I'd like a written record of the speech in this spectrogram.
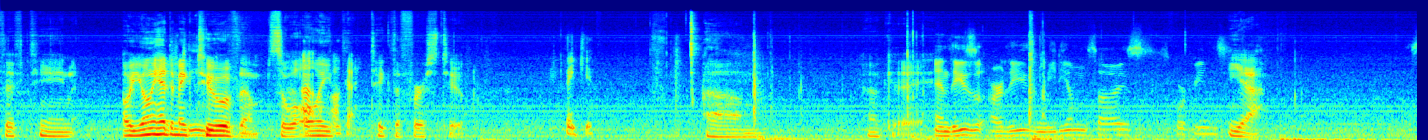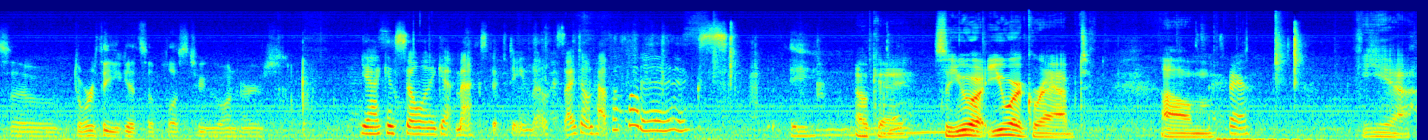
15. Oh, you only had to make two of them, so we'll Oh, only okay. take the first two. Thank you. Um, okay. And these are these medium-sized scorpions. Yeah. So Dorothy gets a plus two on hers. Yeah, I can still only get max 15 though, because I don't have athletics. Okay. So you are you are grabbed. Um, That's fair. yeah.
